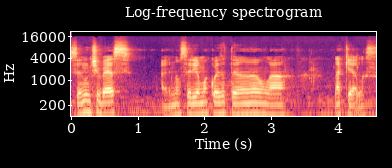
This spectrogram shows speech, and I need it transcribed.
Se não tivesse, aí não seria uma coisa tão lá naquelas.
